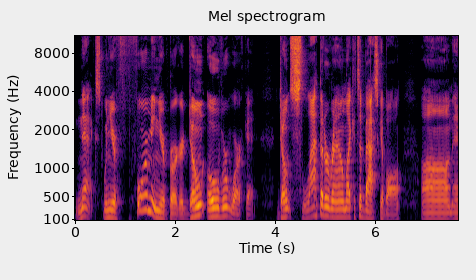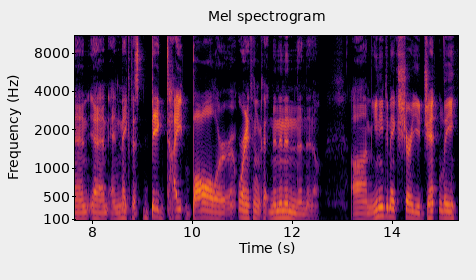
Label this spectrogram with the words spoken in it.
Next, when you're forming your burger, don't overwork it. Don't slap it around like it's a basketball. Um, and, and and make this big tight ball or or anything like that. No, no, no, no, no, no. Um, you need to make sure you gently,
